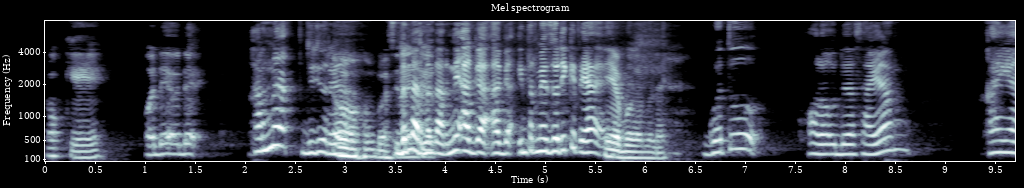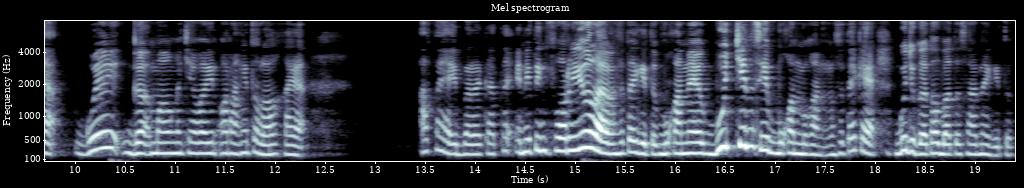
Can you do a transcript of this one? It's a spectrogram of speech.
oke ode ode Karena jujur ya, oh bentar lanjut. bentar, ini agak agak intermezzo dikit ya. iya boleh boleh Gue tuh kalau udah sayang kayak gue nggak mau ngecewain orang itu loh kayak apa ya ibarat kata anything for you lah maksudnya gitu. Bukannya bucin sih bukan bukan. Maksudnya kayak gue juga tahu batasannya gitu.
